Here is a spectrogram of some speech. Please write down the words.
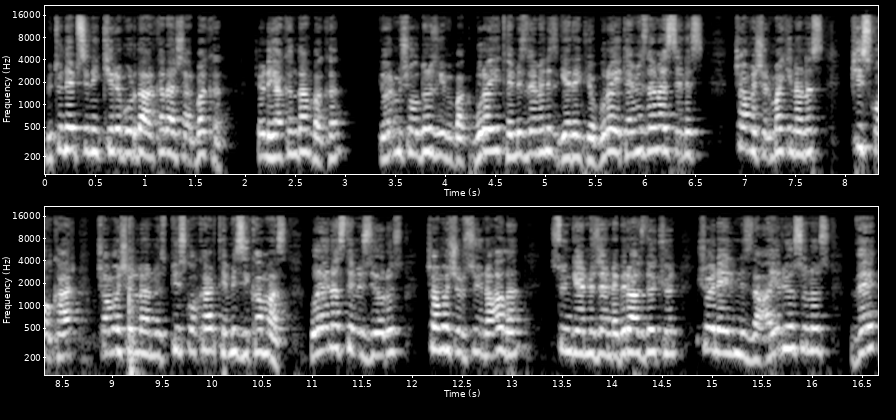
bütün hepsinin kiri burada arkadaşlar. Bakın. Şöyle yakından bakın. Görmüş olduğunuz gibi bak burayı temizlemeniz gerekiyor. Burayı temizlemezseniz çamaşır makineniz pis kokar. Çamaşırlarınız pis kokar temiz yıkamaz. Burayı nasıl temizliyoruz? Çamaşır suyunu alın. Süngerin üzerine biraz dökün. Şöyle elinizle ayırıyorsunuz ve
